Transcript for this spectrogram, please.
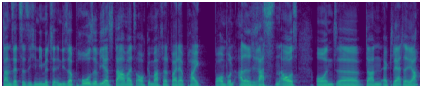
dann setzt er sich in die Mitte in dieser Pose, wie er es damals auch gemacht hat bei der Pike Bomb und alle rasten aus. Und äh, dann erklärt er, ja,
